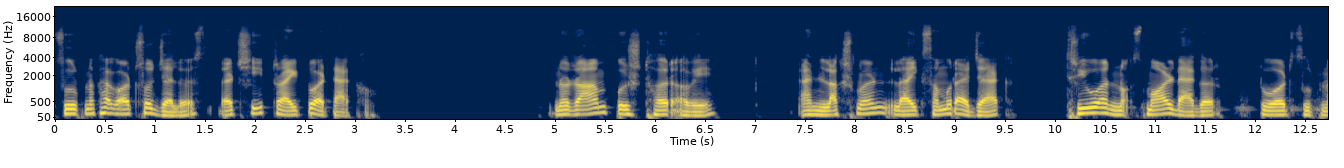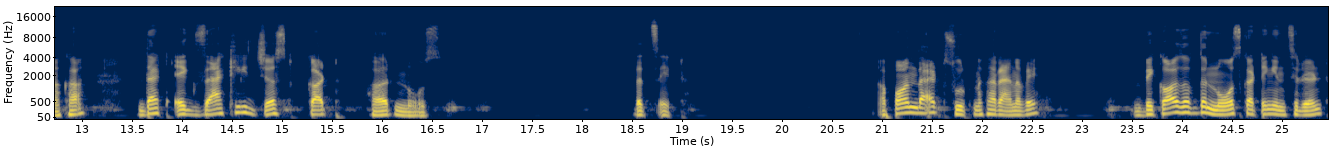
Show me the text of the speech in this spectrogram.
Surpanakha got so jealous that she tried to attack her. Now Ram pushed her away, and Lakshman, like Samurai Jack, threw a no- small dagger towards Surpanakha that exactly just cut her nose. That's it. Upon that, Surpanakha ran away. Because of the nose cutting incident,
